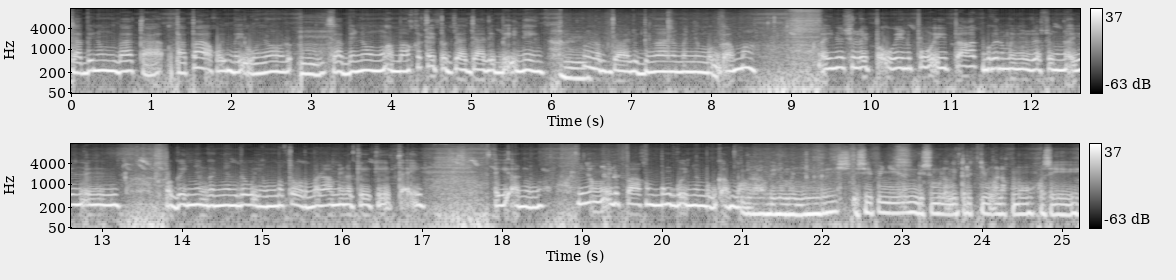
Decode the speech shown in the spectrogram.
Sabi nung bata, Papa, ako'y may honor. Mm. Sabi nung ama, katay pagja-jollibee ining. Mm. Nung nag-jollibee nga naman yung mag-ama. Ay na sila pauwi na po eh. Bakit baga naman yung lasing na yun eh. Pag ganyan-ganyan daw yung motor. Marami nakikita eh. Ay ano, yun ang inapakang bunggoy niya mag-ama. Grabe naman yan guys. Isipin niyo yun, gusto mo lang i-treat yung anak mo kasi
